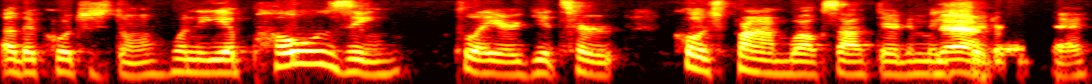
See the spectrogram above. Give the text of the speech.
other coaches doing when the opposing player gets hurt, Coach Prime walks out there to make yeah. sure they're okay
